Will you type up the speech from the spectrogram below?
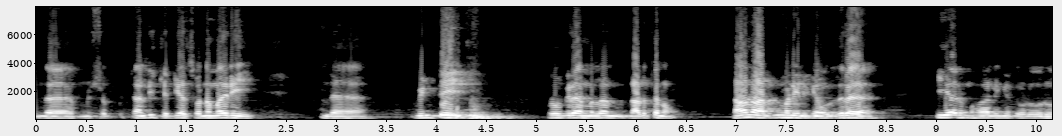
இந்த மிஸ்டர் தள்ளி செட்டியார் சொன்ன மாதிரி இந்த விண்டேஜ் ப்ரோக்ராம் எல்லாம் நடத்தணும். நானும் அட்டன் பண்ணியிருக்கேன். ஒரு தடவை டிஆர் மகாலிங்கத்தோட ஒரு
